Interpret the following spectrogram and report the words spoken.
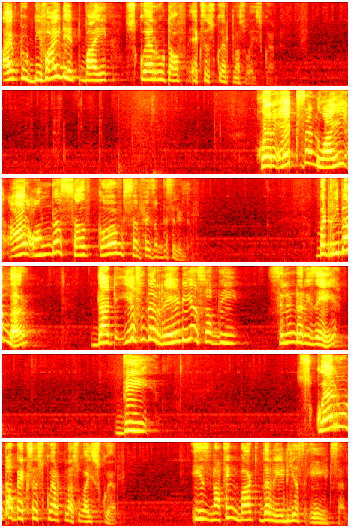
I have to divide it by square root of x square plus y square. Where x and y are on the curved surface of the cylinder. But remember that if the radius of the cylinder is a, the square root of x square plus y square is nothing but the radius a itself,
